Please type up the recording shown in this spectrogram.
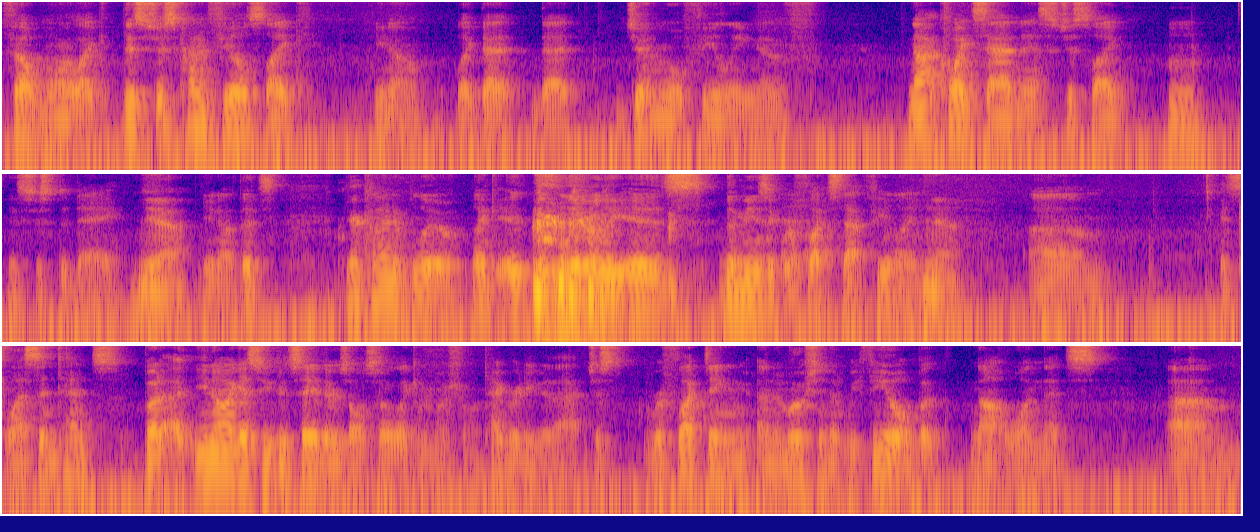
felt more like this just kind of feels like you know like that that general feeling of not quite sadness just like hmm it's just a day. Yeah. You know that's you're kind of blue. Like it, it literally is the music reflects that feeling. Yeah. Um, it's less intense but uh, you know i guess you could say there's also like an emotional integrity to that. Just reflecting an emotion that we feel but not one that's um,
